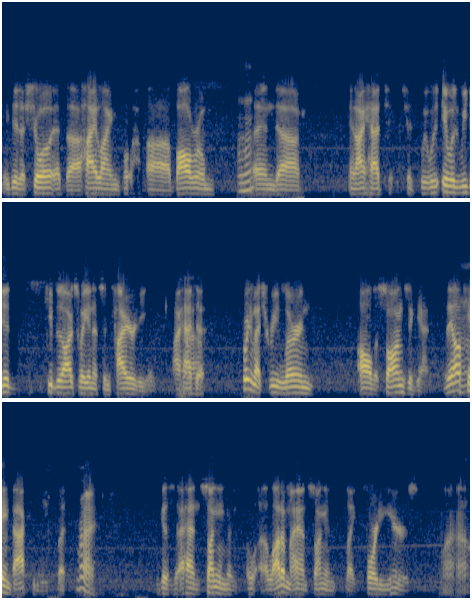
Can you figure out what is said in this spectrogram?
we did a show at the Highline uh, Ballroom, Mhm. and uh, and I had to, to we, we- it was we did keep the dogs way in its entirety. I had Wow. to pretty much relearn all the songs again. They all Mhm. came back to me, but Right. because I hadn't sung them, in, a lot of them I hadn't sung in like 40 years. Wow.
